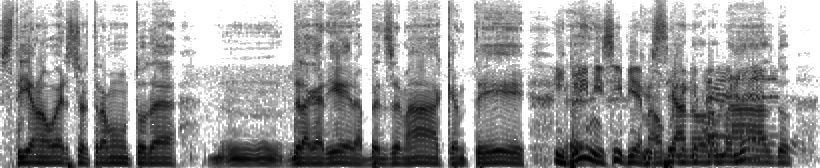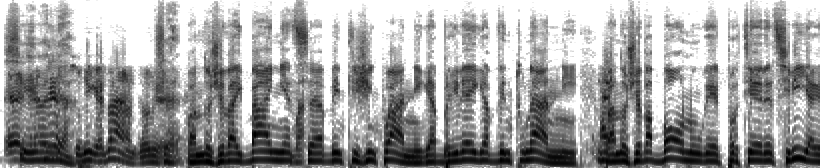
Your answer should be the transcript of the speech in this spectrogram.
stiano verso il tramonto da- mh, della carriera, Benzema, Kanté, I primi sì, Pie, ma Cristiano Ronaldo. Eh, Sì, ma adesso mica tanto. Cioè, vero? Quando ci va i Bagnets a 25 anni, Gabri Veiga a 21 anni, quando ci va Bonu che è il portiere del Siviglia che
